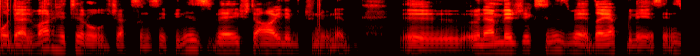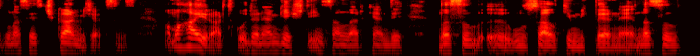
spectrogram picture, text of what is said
model var hetero olacaksınız hepiniz ve işte aile bütünlüğüne e, önem vereceksiniz ve dayak bile yeseniz buna ses çıkarmayacaksınız. Ama hayır artık o dönem geçti. İnsanlar kendi nasıl e, ulusal kimliklerine, nasıl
